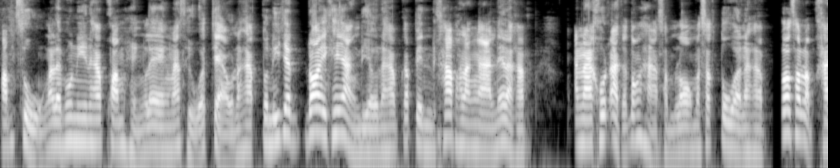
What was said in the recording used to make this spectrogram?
ความสูงอะไรพวกนี้นะครับ ความแข็งแรงนะ ถือว่าแจ๋วนะครับ ตัวนี้จะด้อยแค่อย่างเดียวนะครับ ก็เป็นค่าพลังงานนี่แหละครับ อนาคตอาจจะต้องหาสำรองมาสักตัวนะครับ ก็สำหรับใคร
